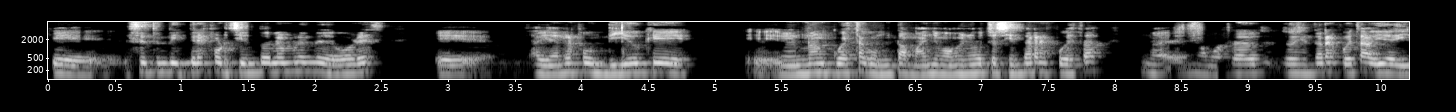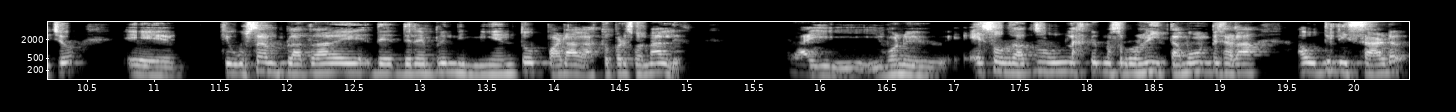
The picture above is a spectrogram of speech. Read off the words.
que 73% de los emprendedores habían respondido que en una encuesta con un tamaño más o menos de 800 respuestas, una, muestra de respuesta había dicho eh, que usan plata de, del emprendimiento para gastos personales. Y, bueno, esos datos son los que nosotros necesitamos empezar a, a utilizar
